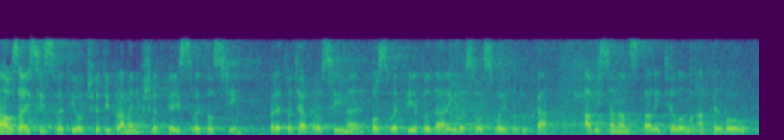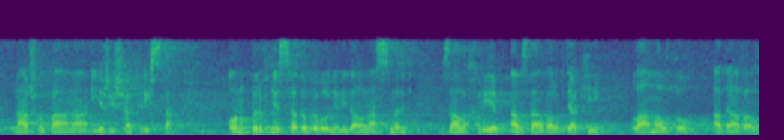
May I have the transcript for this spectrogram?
Naozaj si, Svetý Otče, prameň všetkej svetosti. Preto ťa prosíme, posvet tieto dary rosou svojho ducha, aby sa nám stali telom a krvou nášho pána Ježiša Krista. On prvne sa dobrovoľne vydal na smrť, vzal chlieb a vzdával vďaky, lámal ho a dával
